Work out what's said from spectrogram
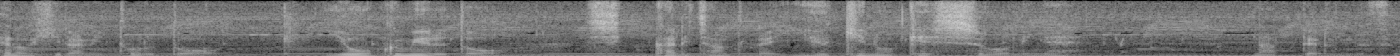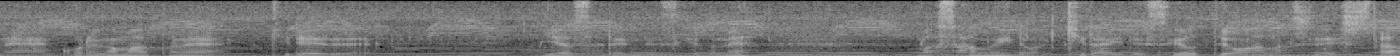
手のひらに取るとよく見るとしっかりちゃんとね雪の結晶にねなってるんですねこれがまたね綺麗で癒されるんですけどね、まあ、寒いのは嫌いですよっていうお話でした。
